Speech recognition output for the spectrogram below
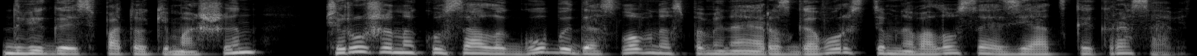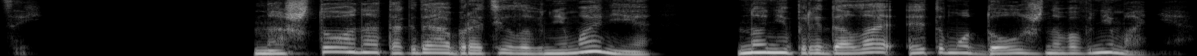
Двигаясь в потоке машин, Чарушина кусала губы, дословно вспоминая разговор с темноволосой азиатской красавицей. На что она тогда обратила внимание, но не придала этому должного внимания?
